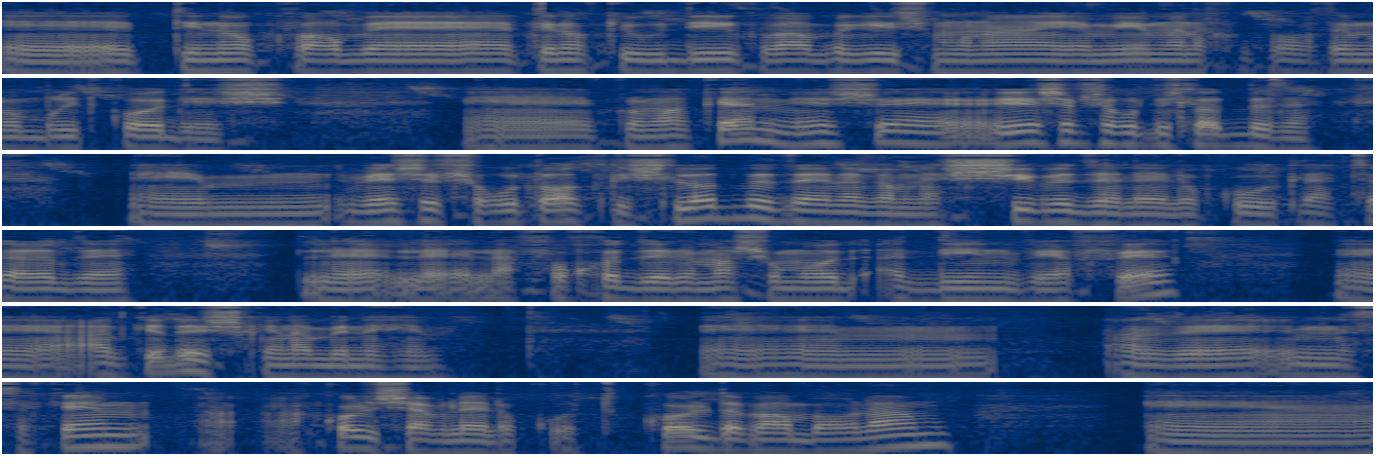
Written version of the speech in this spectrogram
אה, תינוק כבר, ב, תינוק יהודי כבר בגיל שמונה ימים, אנחנו כבר עושים לו ברית קודש. אה, כלומר, כן, יש, יש אפשרות לשלוט בזה. ויש אפשרות לא רק לשלוט בזה, אלא גם להשיב את זה לאלוקות, לייצר את זה, להפוך את זה למשהו מאוד עדין ויפה, עד כדי שכינה ביניהם. אמ, אז אה, אם נסכם, הכל שב לאלוקות. כל דבר בעולם אה,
